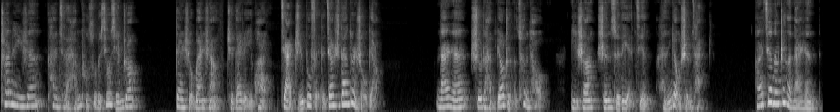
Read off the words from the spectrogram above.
穿着一身看起来很朴素的休闲装，但手腕上却戴着一块价值不菲的江诗丹顿手表。男人梳着很标准的寸头，一双深邃的眼睛很有神采。而见到这个男人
